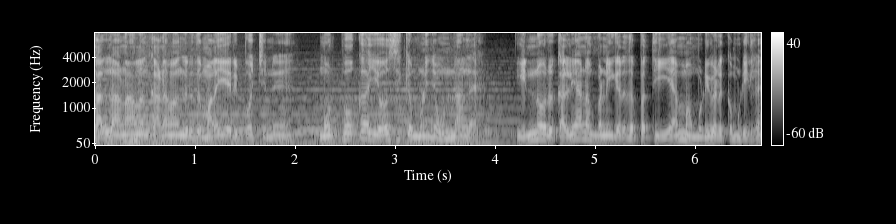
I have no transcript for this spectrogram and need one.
கல்லானாலும் கனவுங்கிறது மலையேறி போச்சுன்னு முற்போக்கா யோசிக்க முடிஞ்ச உன்னால. இன்னொரு கல்யாணம் பண்ணிக்கிறத பத்தி ஏம்மா முடிவெடுக்க முடியல?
